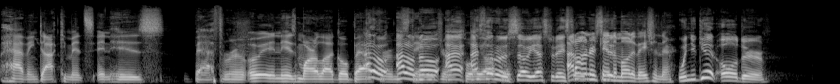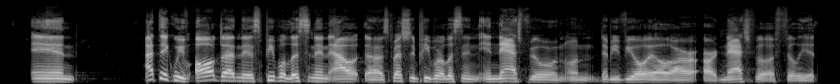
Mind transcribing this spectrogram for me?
having documents in his bathroom or in his Mar-a-Lago bathroom? I don't, I don't know. I, I said on the show yesterday. I don't understand get- the motivation there. When you get older, and I think we've all done this. People listening out, uh, especially people are listening in Nashville on, on WVOL, our, our Nashville affiliate.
